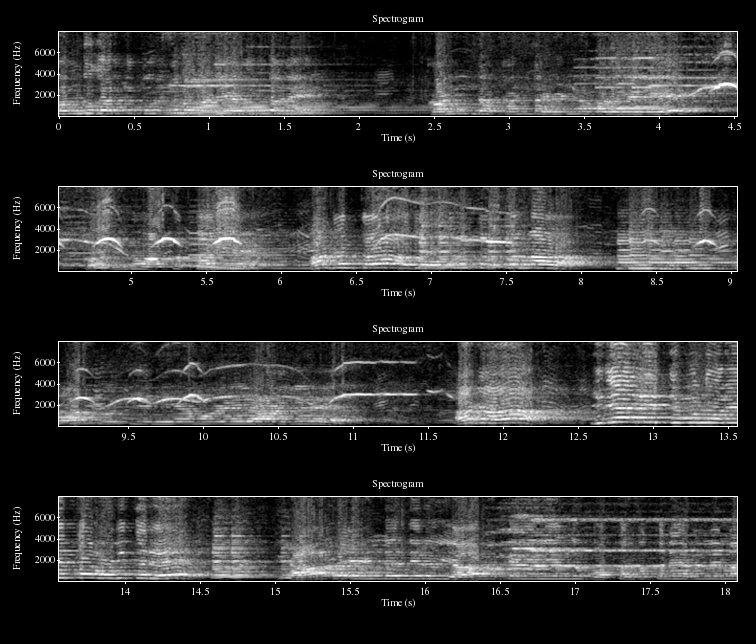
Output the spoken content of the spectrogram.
ಗಂಡುಗಾರಿಕೆ ತೋರಿಸಲು ನಡೆಯುತ್ತಾನೆ ಕಂಡ ಕಂಡ ಹೆಣ್ಣುಗಳ ಮೇಲೆ ಕಣ್ಣು ಹಾಕುತ್ತಾನೆ. ಹಾಗಂತ ಅದು ಅವರ ತಪ್ಪಲ್ಲ. ಪ್ರಕೃತಿ ನಿಯಮವೇ ಹಾಗೆ. ಆಗ ಇದೇ ರೀತಿ ಮುಂದುವರಿಯುತ್ತಾ ಹೋಗಿದ್ದರೆ ಯಾರ ಹೆಂಡಂದಿರು ಯಾರ ಗೊತ್ತಾಗುತ್ತಲೇ ಇರಲಿಲ್ಲ.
